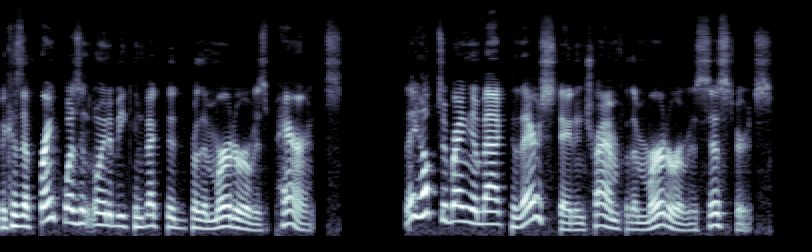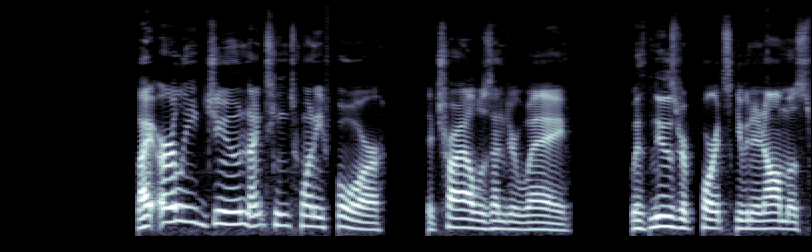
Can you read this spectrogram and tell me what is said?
Because if Frank wasn't going to be convicted for the murder of his parents, they hoped to bring him back to their state and try him for the murder of his sisters. By early June 1924, the trial was underway, with news reports giving an almost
